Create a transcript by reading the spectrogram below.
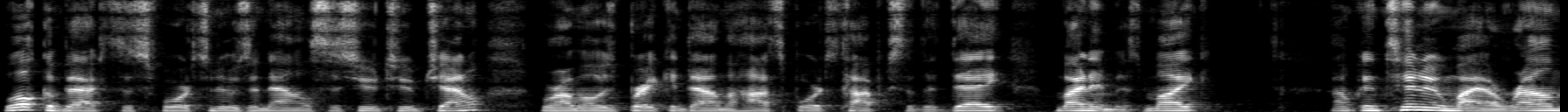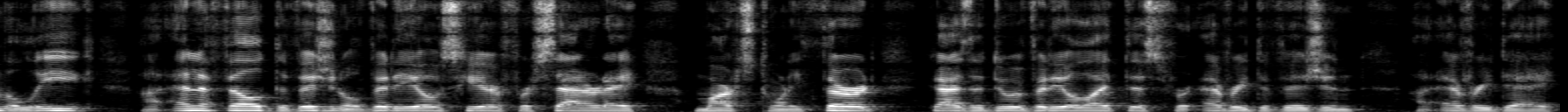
Welcome back to the Sports News Analysis YouTube channel, where I'm always breaking down the hot sports topics of the day. My name is Mike. I'm continuing my Around the League uh, NFL divisional videos here for Saturday, March 23rd. Guys, I do a video like this for every division uh, every day,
